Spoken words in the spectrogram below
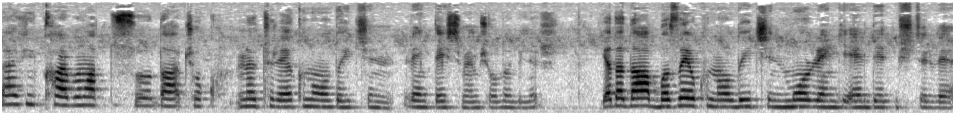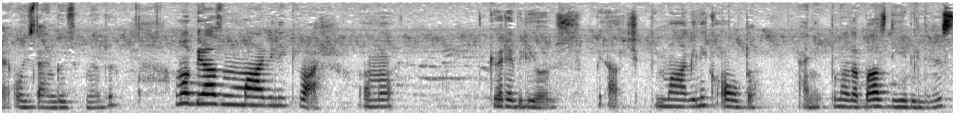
Belki karbonatlı su daha çok nötre yakın olduğu için renk değiştirmemiş olabilir. Ya da daha baza yakın olduğu için mor rengi elde etmiştir ve o yüzden gözükmüyordur. Ama biraz mavilik var. Onu görebiliyoruz. Birazcık bir mavilik oldu. Yani buna da baz diyebiliriz.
